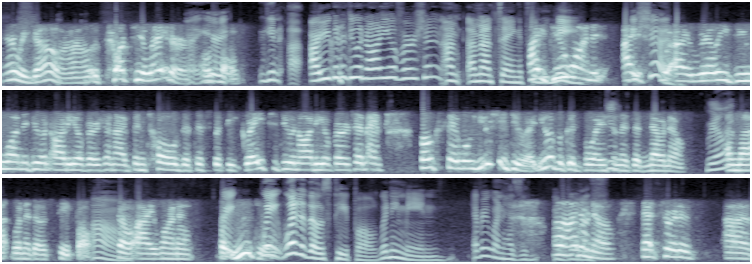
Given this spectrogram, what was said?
There we go. I'll talk to you later. You're- Okay. you know, are you going to do an audio version? I'm I'm not saying it's I going to be do me. want to. I You should. I really do want to do an audio version. I've been told that this would be great to do an audio version, and folks say, "Well, you should do it. You have a good voice." You- and I said, "No, no, Really? I'm not one of those people." Oh. So I want to. Wait, wait. What are those people? What do you mean? Everyone has a. a Well, I don't know. That sort of. Uh,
